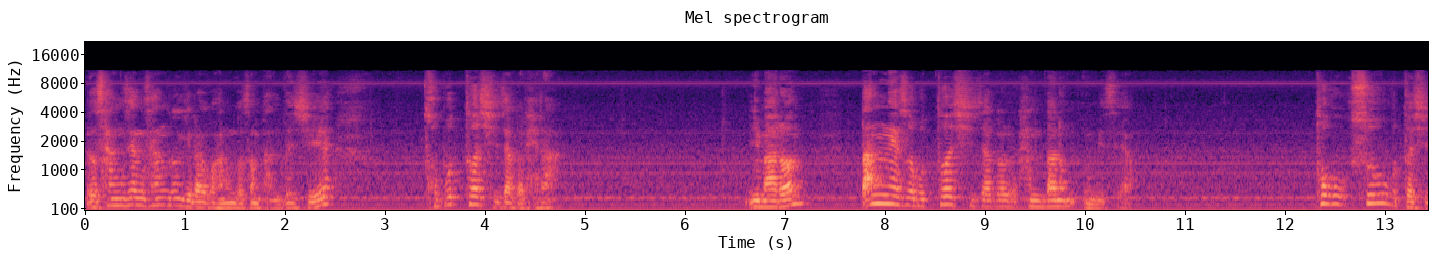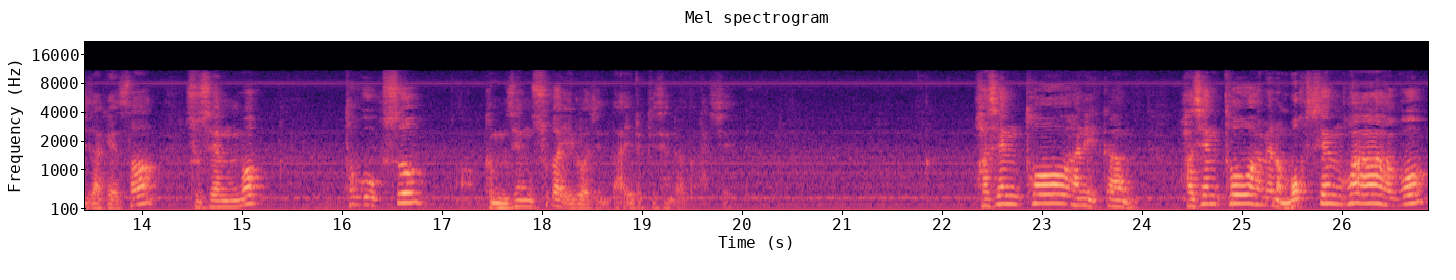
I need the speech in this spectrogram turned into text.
그래서 상생상극이라고 하는 것은 반드시 토부터 시작을 해라. 이 말은 땅에서부터 시작을 한다는 의미세요. 토국수부터 시작해서 수생목, 토국수, 어, 금생수가 이루어진다. 이렇게 생각을 하셔야 돼요. 화생토 하니까 화생토 하면은 목생화하고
